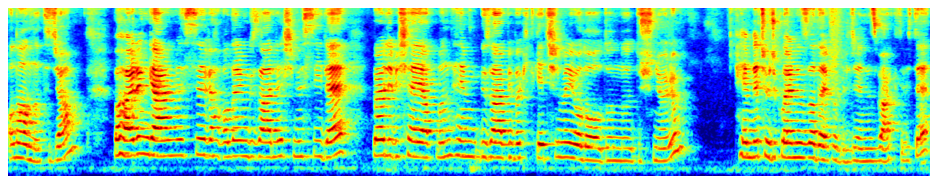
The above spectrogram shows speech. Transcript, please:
onu anlatacağım. Baharın gelmesi ve havaların güzelleşmesiyle böyle bir şey yapmanın hem güzel bir vakit geçirme yolu olduğunu düşünüyorum. Hem de çocuklarınızla da yapabileceğiniz bir aktivite.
